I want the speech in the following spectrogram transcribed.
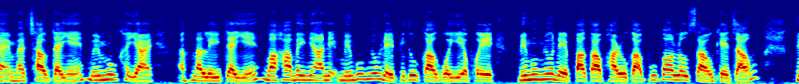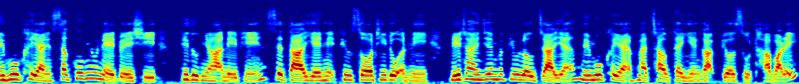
ရိုင်အမှတ်6တပ်ရင်မင်းမှုခရိုင်အမှတ်4တပ်ရင်မဟာမိတ်များနဲ့မင်းမှုမြို့နယ်ပြည်သူ့ကာကွယ်ရေးအဖွဲ့မင်းမှုမြို့နယ်ပါကဖာတို့ကပူးပေါင်းလှုပ်ဆောင်ခဲ့ကြောင်းမင်းမှုခရိုင်စကူးမြို့နယ်တွင်ရှိပြည်သူများအနေဖြင့်စစ်သားရဲနှင့်ပြူစောထီတို့အနီးနေထိုင်ခြင်းမပြုလုပ်ကြရန်မင်းမှုခရိုင်အမှတ်6တပ်ရင်ကပြောဆိုထားပါတယ်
